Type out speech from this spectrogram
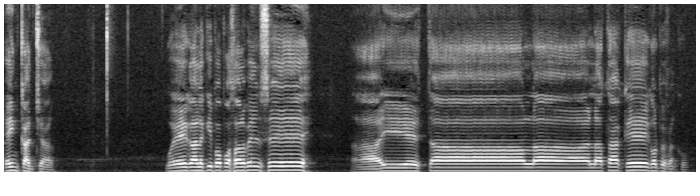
en cancha. Juega el equipo pozalbense. Ahí está el ataque. Golpe franco.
